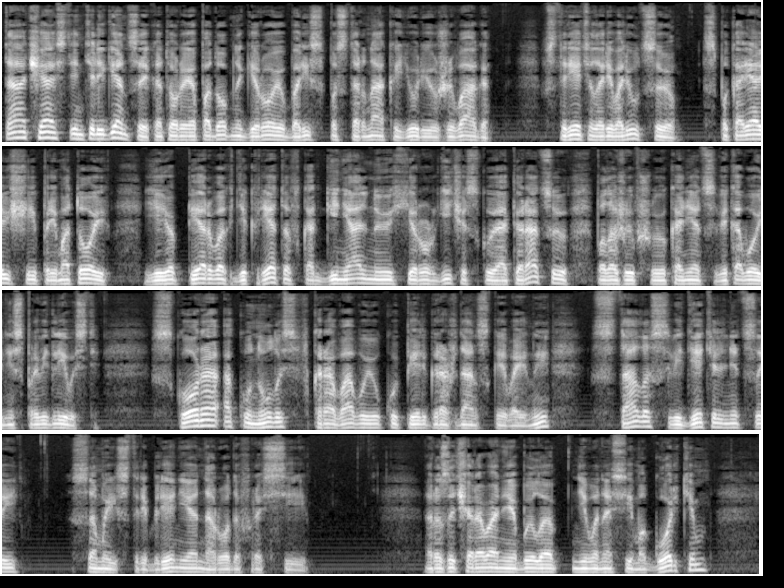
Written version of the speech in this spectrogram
Та часть интеллигенции, которая, подобно герою Борису Пастернак и Юрию Живаго, встретила революцию с покоряющей прямотой ее первых декретов как гениальную хирургическую операцию, положившую конец вековой несправедливости, скоро окунулась в кровавую купель гражданской войны, стала свидетельницей самоистребления народов России. Разочарование было невыносимо горьким,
